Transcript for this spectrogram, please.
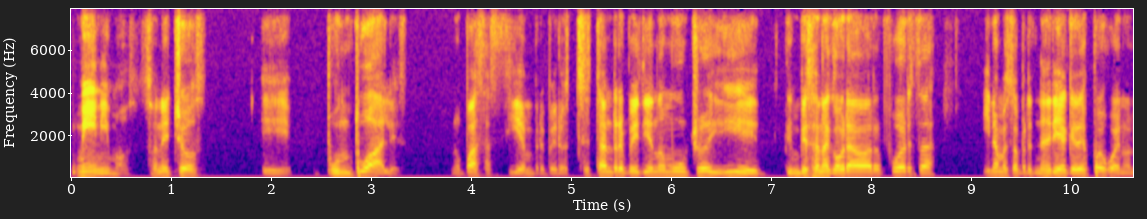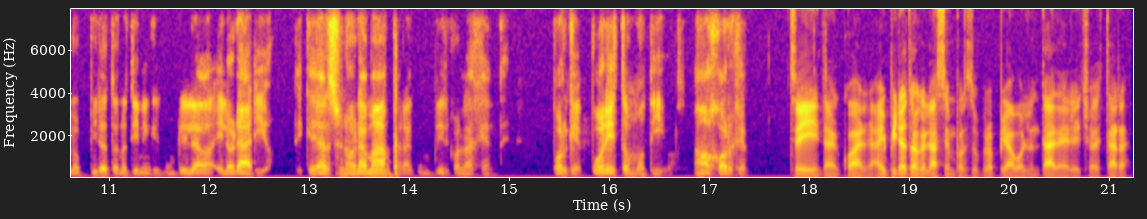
mínimos, son hechos eh, puntuales. No pasa siempre, pero se están repitiendo mucho y empiezan a cobrar fuerza. Y no me sorprendería que después, bueno, los pilotos no tienen que cumplir el horario, de quedarse una hora más para cumplir con la gente. ¿Por qué? Por estos motivos, ¿no, Jorge? Sí, tal cual. Hay pilotos que lo hacen por su propia voluntad, el hecho de estar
